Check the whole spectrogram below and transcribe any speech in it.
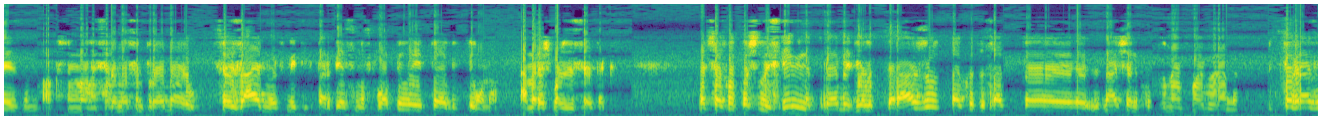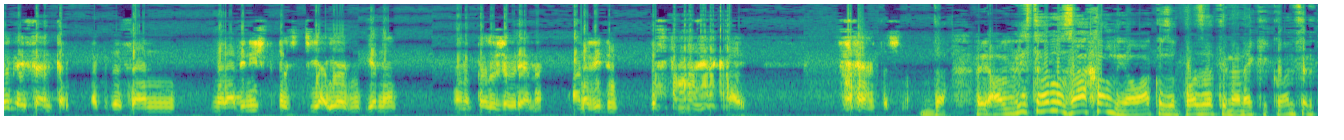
ne znam, ako smo imali 7-8 proba, sve zajedno, smo mi tih par pjesama sklopili, to je biti uno, ajmo reći možda desetak. Znači sad smo počeli snimati probe i dijeliti garažu, tako da sad to je značajan komponent mojeg vremena. Iz tog razloga i sen tako da sen ne radi ništa već jedno ono, poduže vrijeme, a ne vidim da se tamo nazire kraj. Da, e, a vi ste vrlo zahvalni ovako za pozvati na neki koncert.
